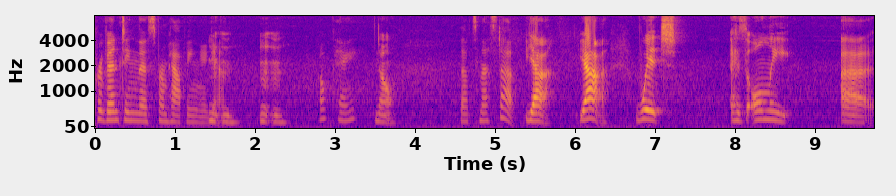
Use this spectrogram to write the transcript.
preventing this from happening again. Mm-mm. Okay, No. that's messed up. Yeah, yeah. Which has only uh,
